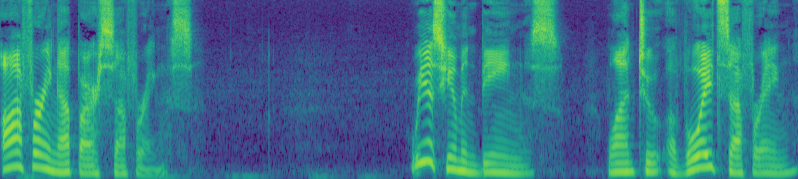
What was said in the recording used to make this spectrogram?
offering up our sufferings. We as human beings want to avoid suffering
